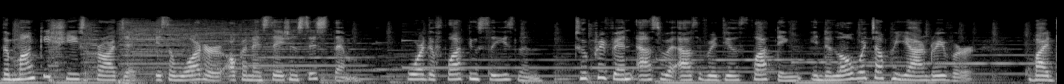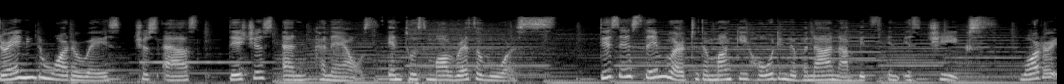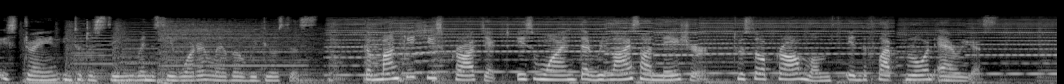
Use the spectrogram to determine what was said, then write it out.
The Monkey Cheeks Project is a water organization system for the flooding season to prevent as well as reduce flooding in the lower Chao River by draining the waterways such as ditches and canals into small reservoirs. This is similar to the monkey holding the banana bits in its cheeks. Water is drained into the sea when the seawater level reduces. The Monkey Cheeks project is one that relies on nature to solve problems in the flood-prone areas.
